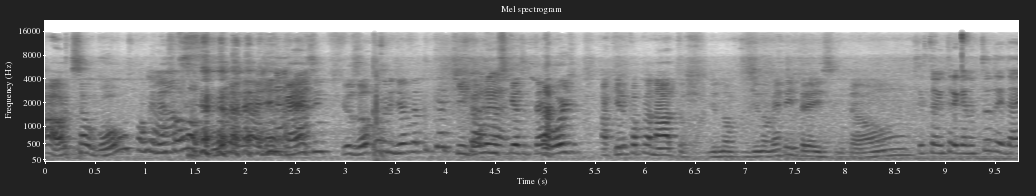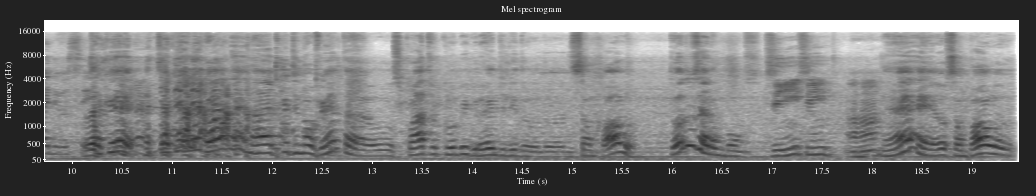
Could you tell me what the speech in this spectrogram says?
Ah, a hora que saiu o gol, os palmeirenses foi uma loucura, né? A gente ganha assim, e os outros palmeirenses ficam tudo quietinho. Então eu não esqueço até hoje aquele campeonato de, no, de 93. Então. Vocês estão entregando tudo a idade de vocês. Só que, só que é legal, né? Na época de 90, os quatro clubes grandes ali do, do- de São Paulo, todos eram bons. Sim, sim. Aham. Né? O São Paulo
